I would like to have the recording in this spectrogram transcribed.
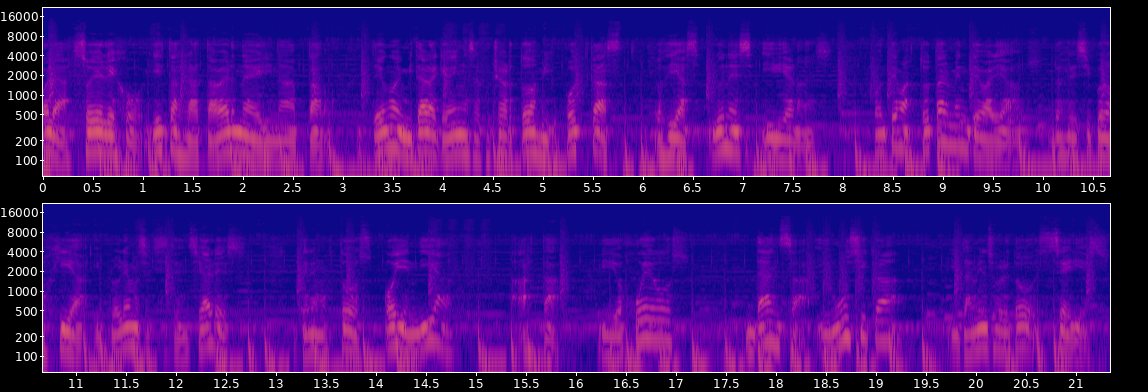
Hola, soy Alejo y esta es la Taberna del Inadaptado. Te vengo a invitar a que vengas a escuchar todos mis podcasts los días lunes y viernes, con temas totalmente variados, desde psicología y problemas existenciales que tenemos todos hoy en día, hasta videojuegos, danza y música y también sobre todo series.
